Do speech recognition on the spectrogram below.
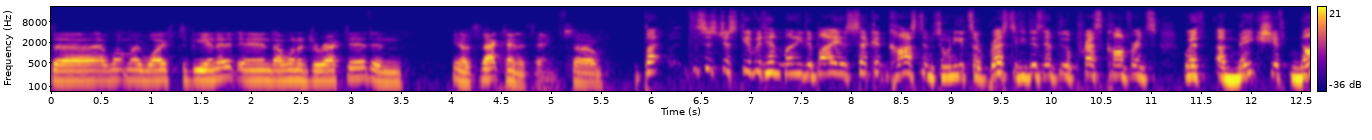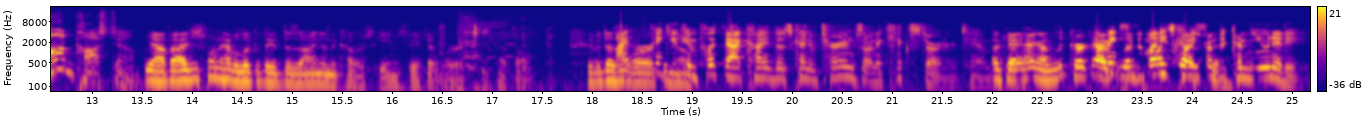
uh, I want my wife to be in it, and I want to direct it, and you know, it's that kind of thing. So But this is just giving him money to buy his second costume, so when he gets arrested, he doesn't have to do a press conference with a makeshift non-costume. yeah, but I just want to have a look at the design and the color scheme, see if it works. That's all. If it doesn't work, I don't work, think you know. can put that kind, those kind of terms on a Kickstarter, Tim. Okay, hang on, Kirk. I I- mean, let's- the money's one coming from the community.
